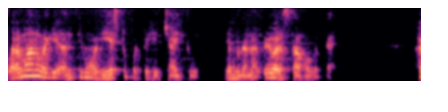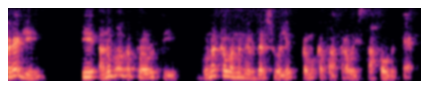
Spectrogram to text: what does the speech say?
ವರಮಾನವಾಗಿ ಅಂತಿಮವಾಗಿ ಎಷ್ಟು ಪಟ್ಟು ಹೆಚ್ಚಾಯಿತು ಎಂಬುದನ್ನ ವಿವರಿಸ್ತಾ ಹೋಗುತ್ತೆ. ಹಾಗಾಗಿ ಈ ಅನುಭೋಗ ಪ್ರವೃತ್ತಿ ಗುಣಕವನ್ನು ನಿರ್ಧರಿಸುವಲ್ಲಿ ಪ್ರಮುಖ ಪಾತ್ರ ವಹಿಸ್ತಾ ಹೋಗುತ್ತೆ.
